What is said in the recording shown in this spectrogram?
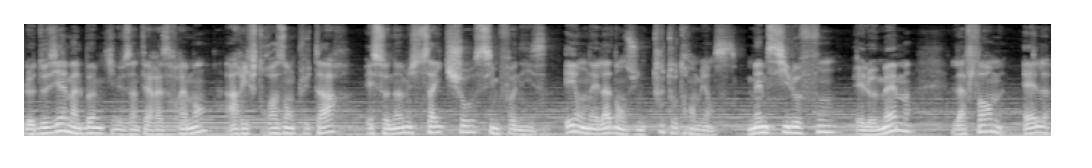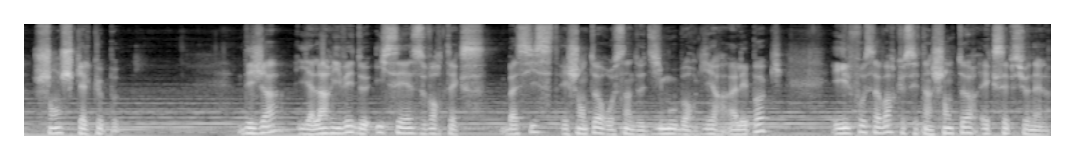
Le deuxième album qui nous intéresse vraiment arrive trois ans plus tard et se nomme Sideshow Symphonies. Et on est là dans une toute autre ambiance. Même si le fond est le même, la forme, elle, change quelque peu. Déjà, il y a l'arrivée de ICS Vortex, bassiste et chanteur au sein de Dimmu Borgir à l'époque, et il faut savoir que c'est un chanteur exceptionnel.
